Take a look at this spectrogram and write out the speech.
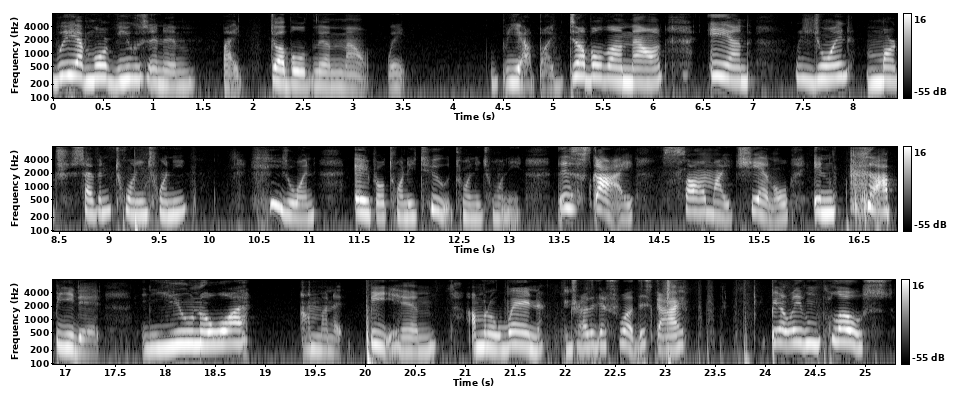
We have more views than him by double the amount. Wait, yeah, by double the amount. And we joined March 7, 2020. He joined April 22, 2020. This guy saw my channel and copied it. You know what? I'm gonna beat him. I'm gonna win. And try to guess what? This guy barely even close.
